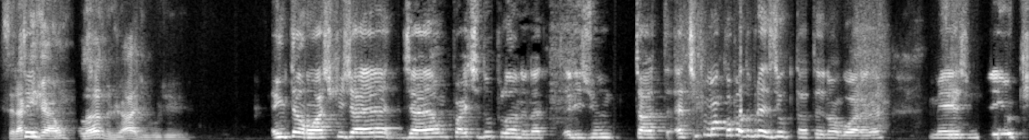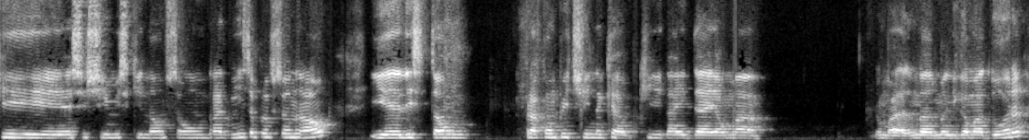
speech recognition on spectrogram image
Será que já é um plano já, digo, de... Então, acho que já é, já é um parte do plano, né? Eles juntar. Tá, é tipo uma Copa do Brasil que tá tendo agora, né? Mesmo meio que esses times que não são da lista profissional e eles estão para competir, né, que, é, que na ideia é uma, uma, uma, uma, liga amadora.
